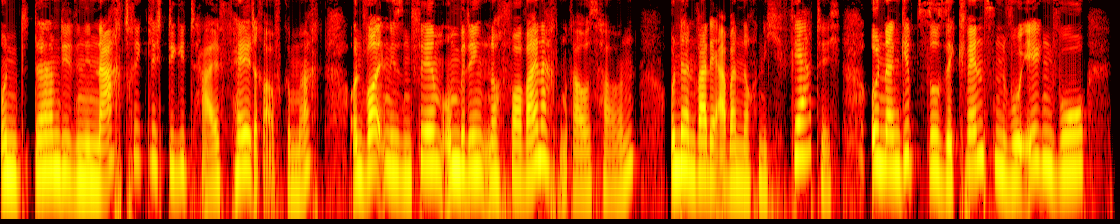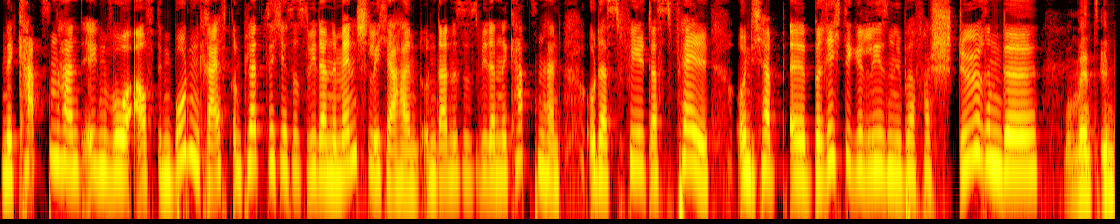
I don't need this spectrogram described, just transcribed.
Und dann haben die den nachträglich digital Fell drauf gemacht und wollten diesen Film unbedingt noch vor Weihnachten raushauen. Und dann war der aber noch nicht fertig. Und dann gibt's so Sequenzen, wo irgendwo eine Katzenhand irgendwo auf den Boden greift und plötzlich ist es wieder eine menschliche Hand und dann ist es wieder eine Katzenhand oder es fehlt das Fell. Und ich habe äh, Berichte gelesen über verstörende Moment, im,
